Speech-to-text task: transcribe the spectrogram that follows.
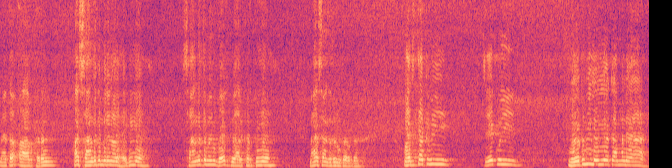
ਮੈਂ ਤਾਂ ਆਪ ਖੜਾ ਹਾਂ, ਸੰਗਤ ਮੇਰੇ ਨਾਲ ਹੈਗੀ ਆ। ਸੰਗਤ ਮੈਨੂੰ ਬਹੁਤ ਪਿਆਰ ਕਰਦੀ ਆ। ਮੈਂ ਸੰਗਤ ਨੂੰ ਕਰਦਾ। ਅੱਜ ਤੱਕ ਵੀ ਜੇ ਕੋਈ ਵੋਟ ਵੀ ਲਈ ਆ, ਕੰਮ ਲਿਆ,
